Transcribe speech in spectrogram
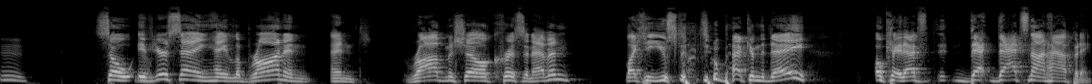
Mm. So if you're saying, hey, LeBron and and Rob, Michelle, Chris, and Evan, like he used to do back in the day, okay, that's that that's not happening.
